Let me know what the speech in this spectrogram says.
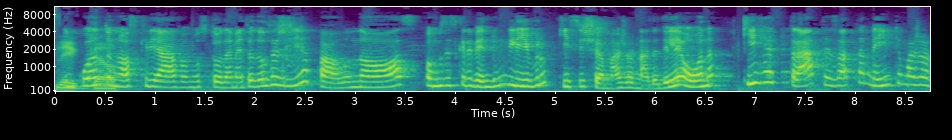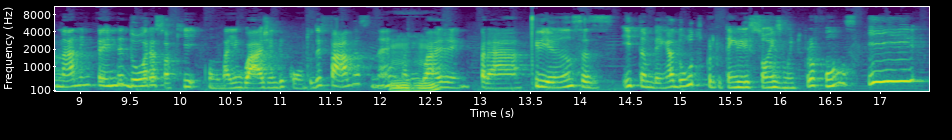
Legal. Enquanto nós criávamos toda a metodologia, Paulo, nós fomos escrevendo um livro que se chama A Jornada de Leona, que retrata exatamente uma jornada empreendedora, só que com uma linguagem de conto de fadas, né? Uhum. Uma linguagem para crianças e também adultos, porque tem lições muito profundas. E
